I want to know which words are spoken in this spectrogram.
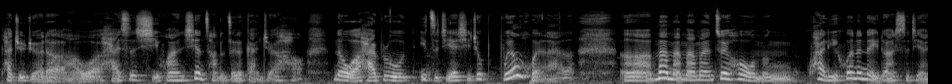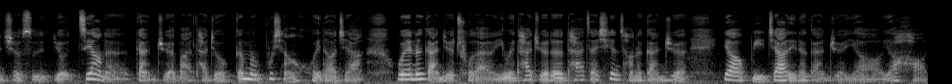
他就觉得啊，我还是喜欢现场的这个感觉好，那我还不如一直接戏，就不用回来了。呃，慢慢慢慢，最后我们快离婚的那一段时间，就是有这样的感觉吧，他就根本不想回到家，我也能感觉出来了，因为他觉得他在现场的感觉要比家里的感觉要要好。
